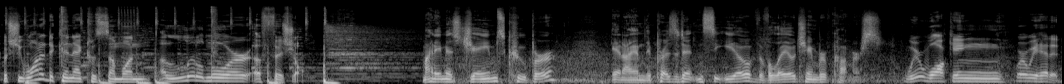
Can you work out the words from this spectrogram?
but she wanted to connect with someone a little more official. My name is James Cooper, and I am the president and CEO of the Vallejo Chamber of Commerce. We're walking, where are we headed?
